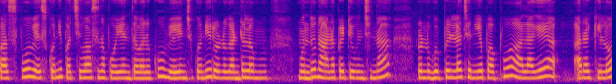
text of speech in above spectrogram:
పసుపు వేసుకొని పచ్చివాసన పోయేంత వరకు వేయించుకొని రెండు గంటల ముందు నానబెట్టి ఉంచిన రెండు గుప్పిళ్ళ శనగపప్పు అలాగే అరకిలో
